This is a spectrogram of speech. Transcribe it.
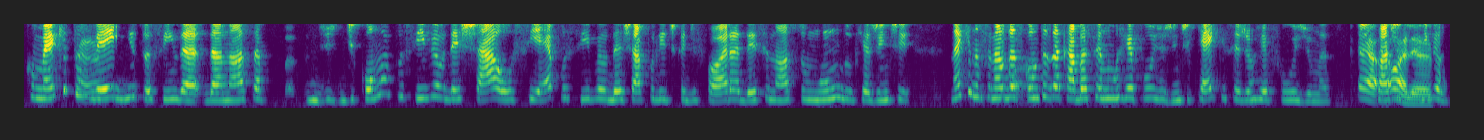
Como é que tu é. vê isso assim da, da nossa de, de, como é possível deixar ou se é possível deixar a política de fora desse nosso mundo que a gente né, que no final das contas acaba sendo um refúgio. A gente quer que seja um refúgio, mas. É, olha, possível?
